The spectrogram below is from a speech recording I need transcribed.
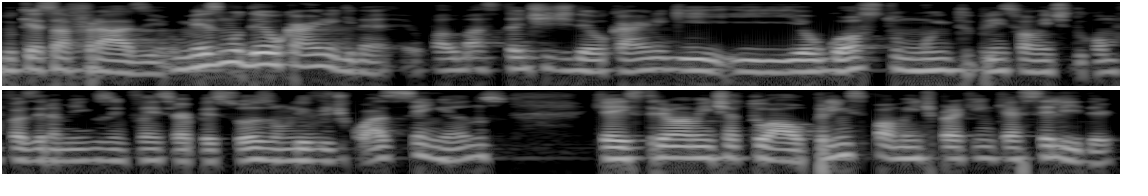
do que essa frase. O mesmo Dale Carnegie, né? Eu falo bastante de Dale Carnegie e eu gosto muito, principalmente do Como Fazer Amigos e Influenciar Pessoas, um livro de quase 100 anos, que é extremamente atual, principalmente para quem quer ser líder.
